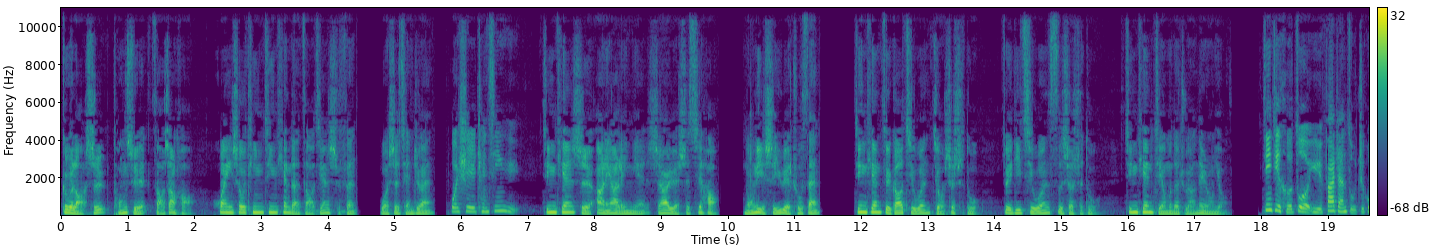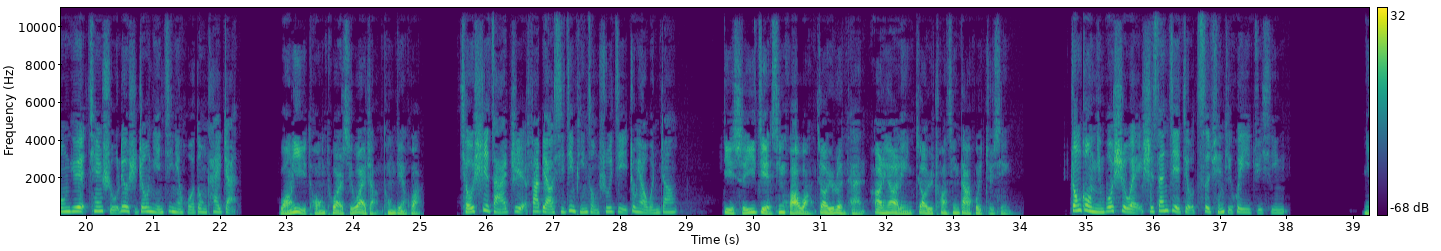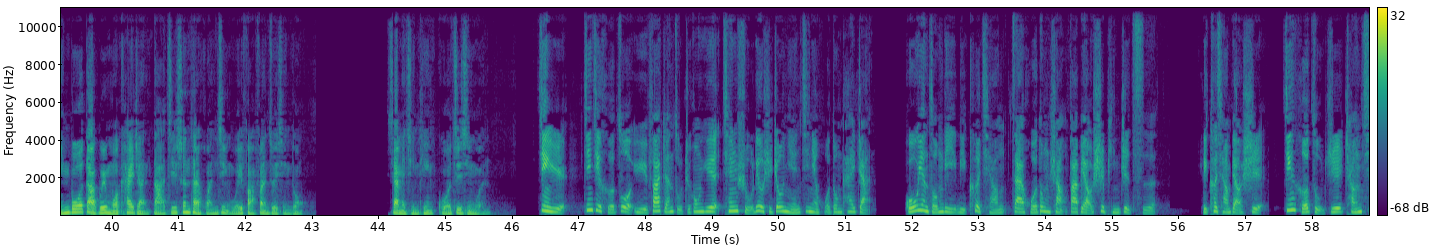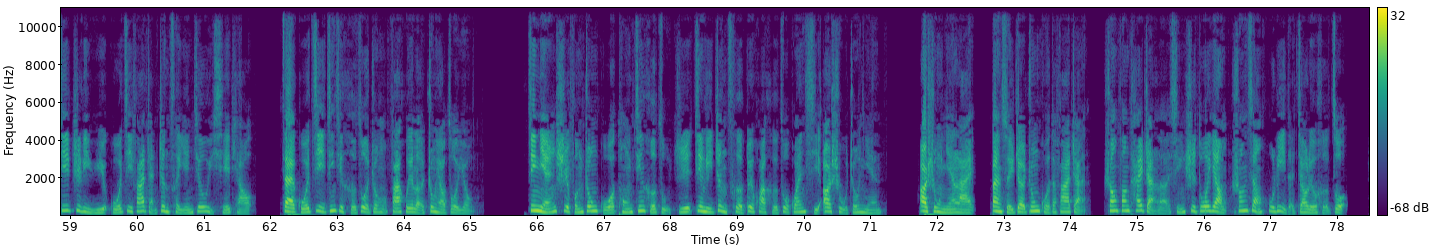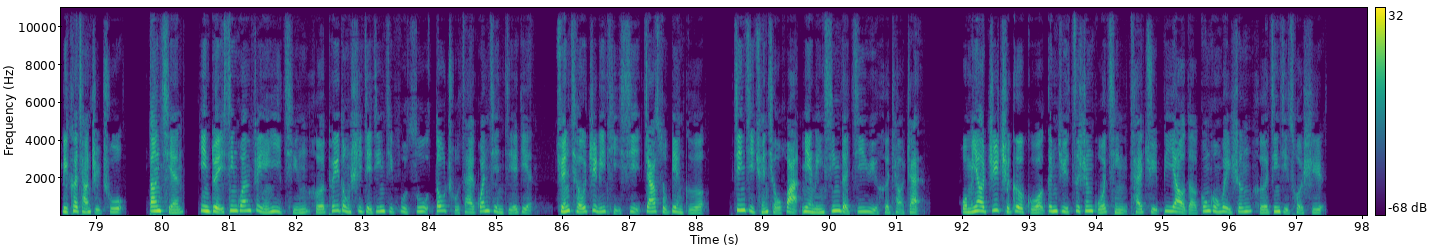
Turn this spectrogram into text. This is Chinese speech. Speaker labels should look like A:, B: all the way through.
A: 各位老师、同学，早上好，欢迎收听今天的早间时分，我是钱志安，
B: 我是陈新宇。
A: 今天是二零二零年十二月十七号，农历十一月初三。今天最高气温九摄氏度，最低气温四摄氏度。今天节目的主要内容有：
B: 经济合作与发展组织公约签署六十周年纪念活动开展；
A: 王毅同土耳其外长通电话；
B: 求是杂志发表习近平总书记重要文章。
A: 第十一届新华网教育论坛二零二零教育创新大会举行。
B: 中共宁波市委十三届九次全体会议举行。
A: 宁波大规模开展打击生态环境违法犯罪行动。下面请听国际新闻。
B: 近日，经济合作与发展组织公约签署六十周年纪念活动开展。国务院总理李克强在活动上发表视频致辞。李克强表示。经合组织长期致力于国际发展政策研究与协调，在国际经济合作中发挥了重要作用。今年适逢中国同经合组织建立政策对话合作关系二十五周年。二十五年来，伴随着中国的发展，双方开展了形式多样、双向互利的交流合作。李克强指出，当前应对新冠肺炎疫情和推动世界经济复苏都处在关键节点。全球治理体系加速变革，经济全球化面临新的机遇和挑战。我们要支持各国根据自身国情采取必要的公共卫生和经济措施，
